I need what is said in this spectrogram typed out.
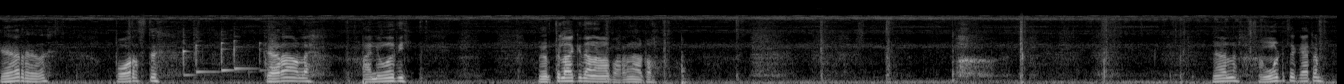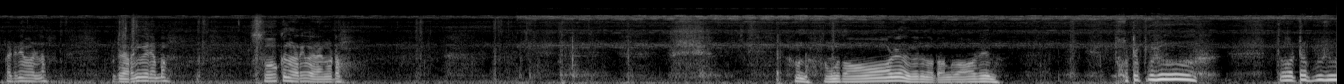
കയറരുത് ഫോറസ്റ്റ് കയറാനുള്ള അനുമതി നിർത്തലാക്കിയതാണെന്നാണ് പറഞ്ഞത് കേട്ടോ. ഞാൻ അങ്ങോട്ട് കയറ്റം വെള്ളം ഇങ്ങോട്ട് ഇറങ്ങി വരുമ്പം സൂക്കുന്ന ഇറങ്ങി വരാം കേട്ടോ. ഉണ്ടോ? അങ്ങ് താഴെ വരുന്നു കേട്ടോ അങ്ങ് താഴെ നിന്ന്. തോട്ടപ്പുഴു തോട്ടപ്പുഴു.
